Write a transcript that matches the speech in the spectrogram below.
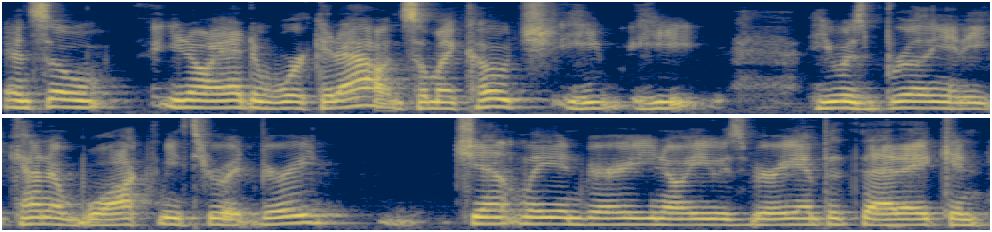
And so, you know, I had to work it out. And so my coach, he he he was brilliant. He kind of walked me through it very gently and very you know he was very empathetic and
